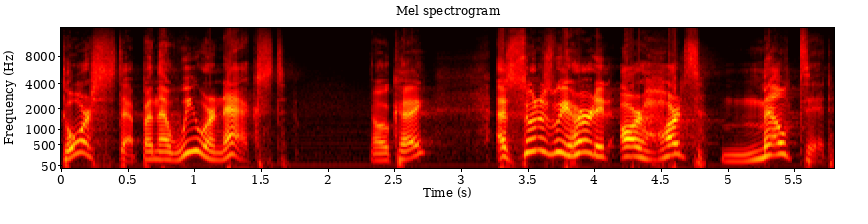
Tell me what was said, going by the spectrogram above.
doorstep and that we were next, okay? As soon as we heard it, our hearts melted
